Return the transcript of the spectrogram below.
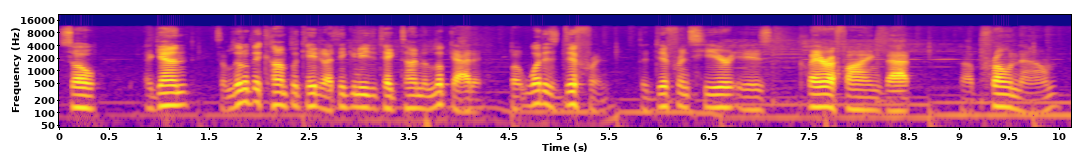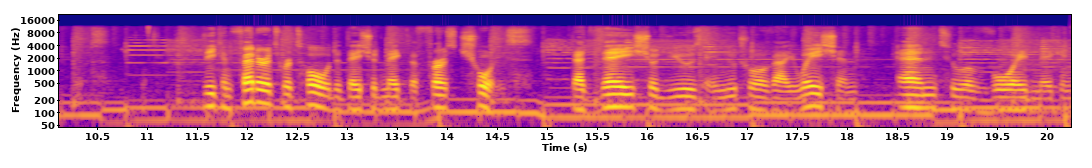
so again, it's a little bit complicated. I think you need to take time to look at it. But what is different? The difference here is clarifying that uh, pronoun. Oops. The Confederates were told that they should make the first choice, that they should use a neutral evaluation and to avoid making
